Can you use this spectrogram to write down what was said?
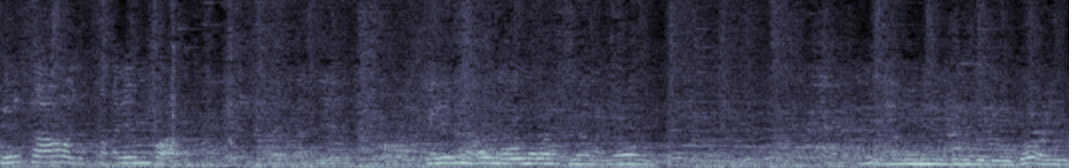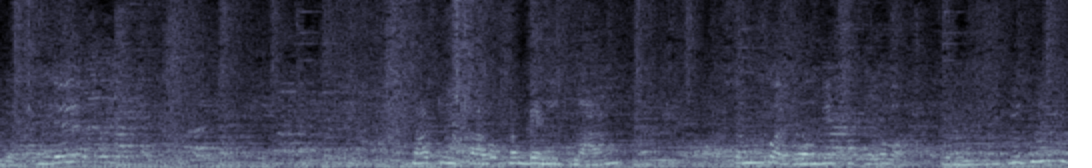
Yung sahod, sa kayong ba? Kayo na kayo lumabas ng ano? Yung linggo-linggo o hindi? Hindi. Sa ating tao, sa beses lang? Isang buwan, ibang beses, dalawa. Dito lang.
